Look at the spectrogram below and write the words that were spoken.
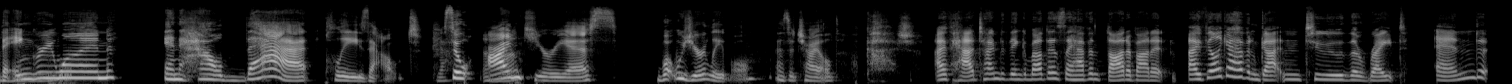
the angry Mhm. one, and how that plays out. Yeah. So Uh-huh. I'm curious, what was your label as a child? Gosh, I've had time to think about this. I haven't thought about it. I feel like I haven't gotten to the right end.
